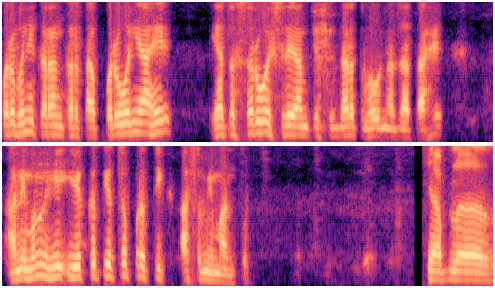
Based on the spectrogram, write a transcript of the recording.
परभणीकरांकरता परभणी आहे. याचं सर्व श्रेय आमच्या सिद्धार्थ भाऊंना जात आहे. आणि म्हणून हे एकतेचं प्रतीक असं मी मानतो. हे आपलं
